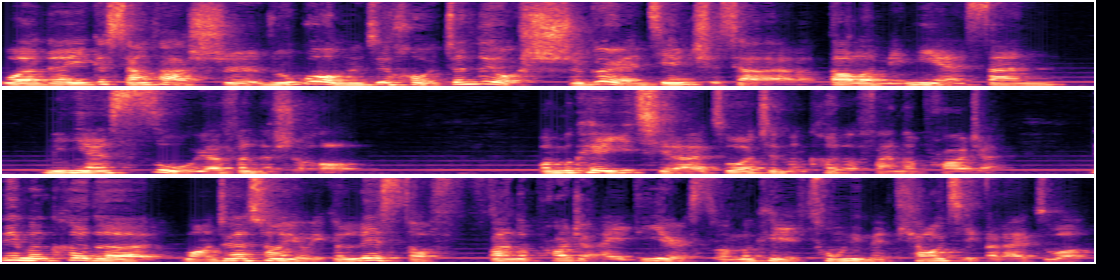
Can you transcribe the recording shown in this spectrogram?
我的一个想法是，如果我们最后真的有十个人坚持下来了，到了明年三、明年四五月份的时候，我们可以一起来做这门课的 final project。那门课的网站上有一个 list of final project ideas，我们可以从里面挑几个来做。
